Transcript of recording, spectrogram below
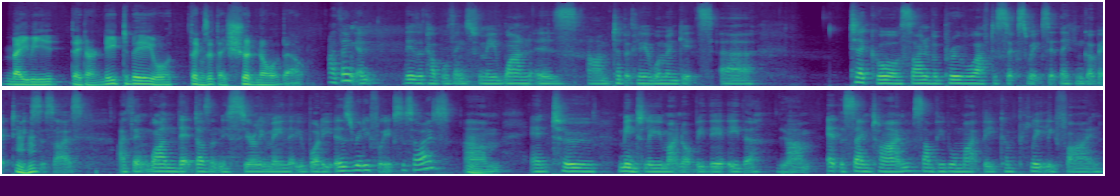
maybe they don't need to be, or things that they should know about? I think and there's a couple things for me. One is um, typically a woman gets a tick or sign of approval after six weeks that they can go back to exercise. I think one that doesn't necessarily mean that your body is ready for exercise, um, and two mentally you might not be there either. Yeah. Um, at the same time, some people might be completely fine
